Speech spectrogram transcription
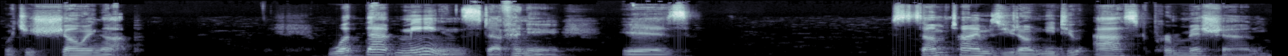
which is showing up. What that means, Stephanie, is sometimes you don't need to ask permission.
